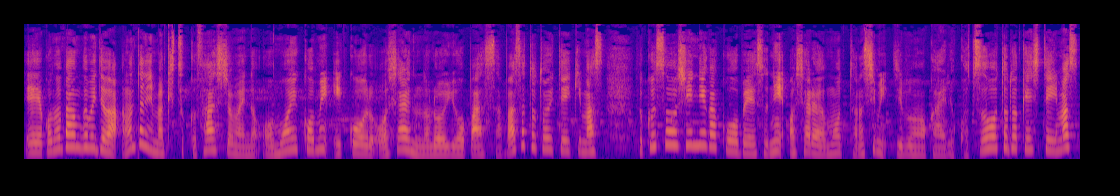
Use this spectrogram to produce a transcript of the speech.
えーこの番組では、あなたに巻きつくファッションへの思い込み、イコールおしゃれの呪いをバッサバサと解いていきます。服装心理学をベースに、おしゃれをもっと楽しみ、自分を変えるコツをお届けしています。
